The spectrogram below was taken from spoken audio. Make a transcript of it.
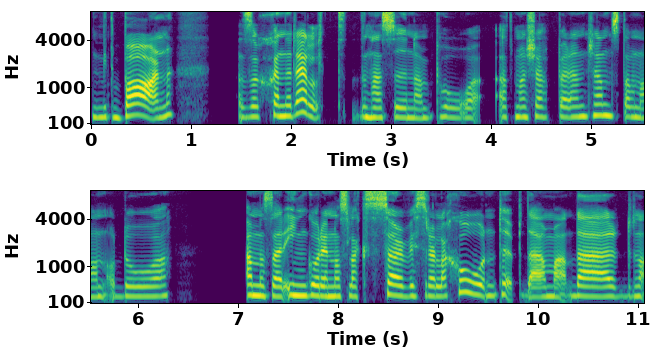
mitt barn. Alltså generellt den här synen på att man köper en tjänst av någon och då ja, så här, ingår i någon slags servicerelation typ, där, man, där den,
